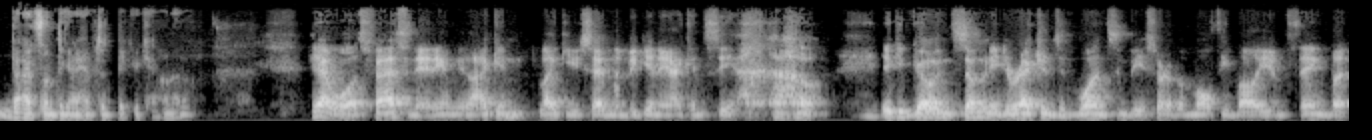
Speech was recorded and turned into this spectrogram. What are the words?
that's something I have to take account of. Yeah, well, it's fascinating. I mean, I can, like you said in the beginning, I can see how it could go in so many directions at once and be sort of a multi-volume thing. But,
